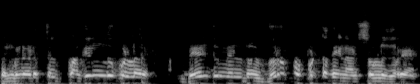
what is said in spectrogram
உங்களிடத்தில் பகிர்ந்து கொள்ள வேண்டும் என்று விருப்பப்பட்டதை நான் சொல்லுகிறேன்.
